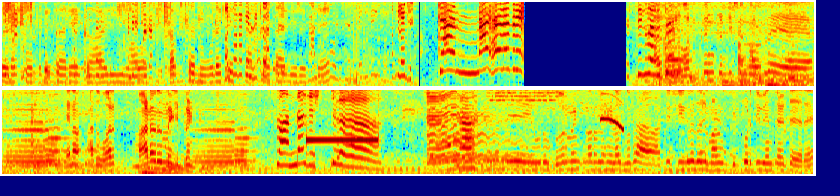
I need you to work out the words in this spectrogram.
ದಡಕ್ಕೆ ಹೋಗ್ಬೇಕಾದ್ರೆ ಗಾಳಿ ವಾವ ಸುತ್ತಮುತ್ತ ನೋಡೋಕ್ಕೆ ಸಖತ್ತಾಗಿರುತ್ತೆ. ವರ್ಕಿಂಗ್ ಕಂಡೀಷನ್ ನೋಡಿದ್ರೆ ಏನೋ ಅದು ವರ್ಕ್ ಮಾಡೋರ ಮೇಲೆ ಡಿಪೆಂಡ್ ಸೊ ಅಂದಾಜು ಎಷ್ಟು ಗೌರ್ಮೆಂಟ್ನವರೆಲ್ಲ ಹೇಳೋದು ನೋಡ್ರೆ ಅತಿ ಶೀಘ್ರದಲ್ಲಿ ಮಾಡಿ ಬಿಟ್ಕೊಡ್ತೀವಿ ಅಂತ ಹೇಳ್ತಾ ಇದಾರೆ.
